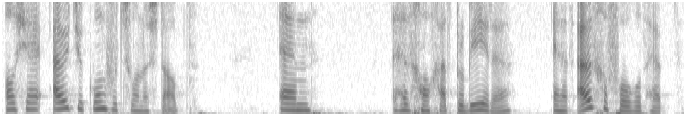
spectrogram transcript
Als jij uit je comfortzone stapt en het gewoon gaat proberen en het uitgevogeld hebt.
